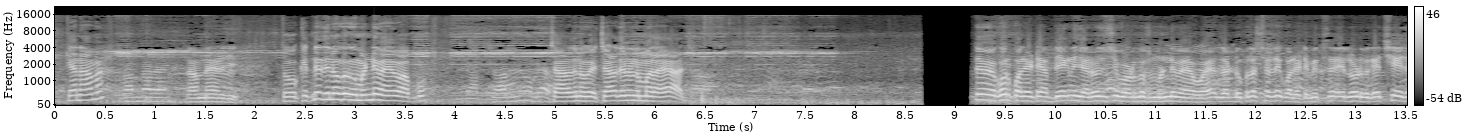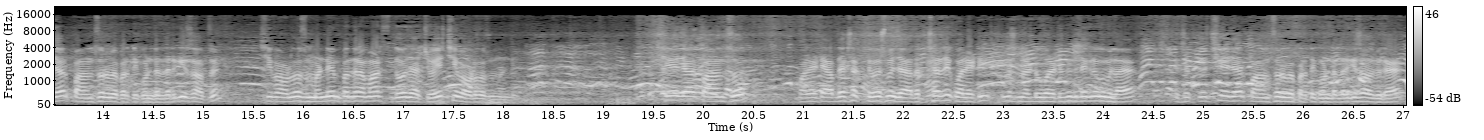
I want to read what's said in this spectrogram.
क्या नाम है? रामनारायण। राम नारायण जी। तो कितने दिनों के मंडी में आए हो आपको चार दिन हो गया। चार दिन हो गए चार दिनों नंबर आया आज। तो एक और क्वालिटी आप देखने जा रहे हो जिससे बॉडलोस मंडी में आया हुआ है। लड्डू प्लस चर्री क्वालिटी मिक्स है। लोड बिका छः हज़ार पाँच सौ रुपये प्रति क्विंटल दर के हिसाब से। छी बॉडलोस मंडी में पंद्रह मार्च दो हज़ार चौबीस छी बॉडलोस मंडी छः हज़ार पाँच सौ क्वालिटी आप देख सकते हो इसमें ज़्यादा चर्री क्वालिटी प्लस लड्डू क्वालिटी भी देखने को मिला है। देख सकते हो छः हज़ार पाँच सौ रुपये प्रति क्विंटल दर के हिसाब से बिका है।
